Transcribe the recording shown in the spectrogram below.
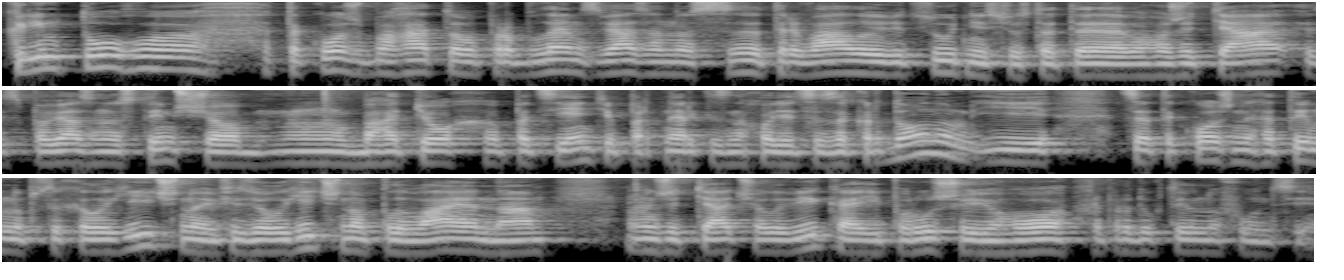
Крім того, також багато проблем зв'язано з тривалою відсутністю статевого життя, пов'язано з тим, що багатьох пацієнтів партнерки знаходяться за кордоном, і це також негативно психологічно і фізіологічно впливає на життя чоловіка і порушує його репродуктивну функцію.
